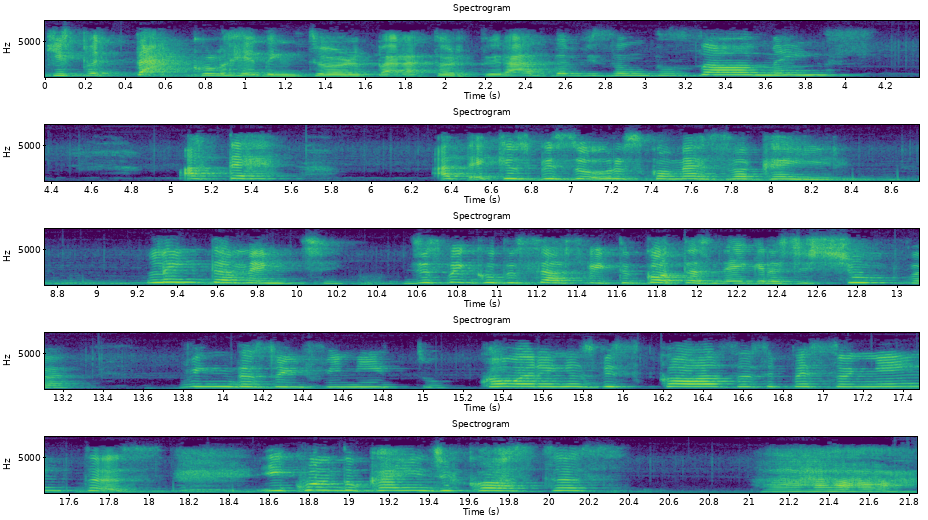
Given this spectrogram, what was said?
Que espetáculo redentor para a torturada visão dos homens! Até até que os besouros começam a cair. Lentamente, despencam dos céus feito gotas negras de chuva, vindas do infinito, qual aranhas viscosas e peçonhentas, e quando caem de costas. Ah!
